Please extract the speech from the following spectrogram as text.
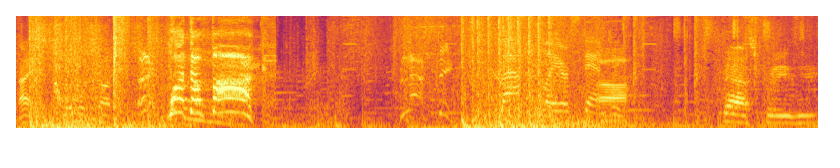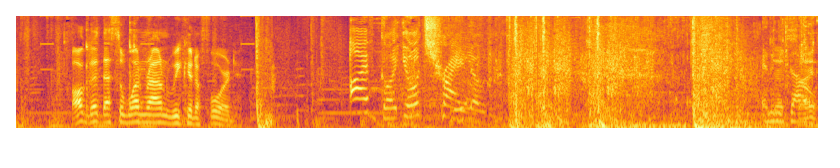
Nice. What the fuck? Last player standing. Ah. That's crazy. All good. That's the one round we could afford. I've got your trail. Enemy down. sight.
